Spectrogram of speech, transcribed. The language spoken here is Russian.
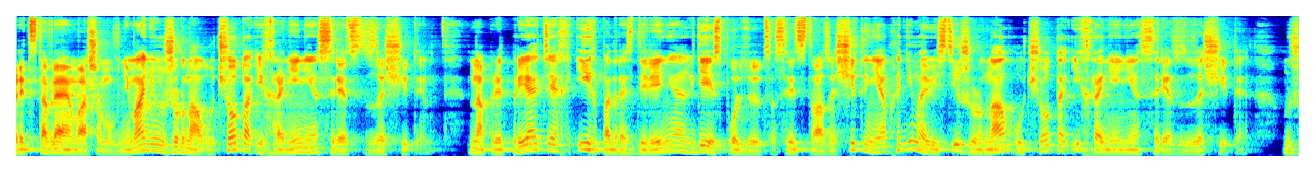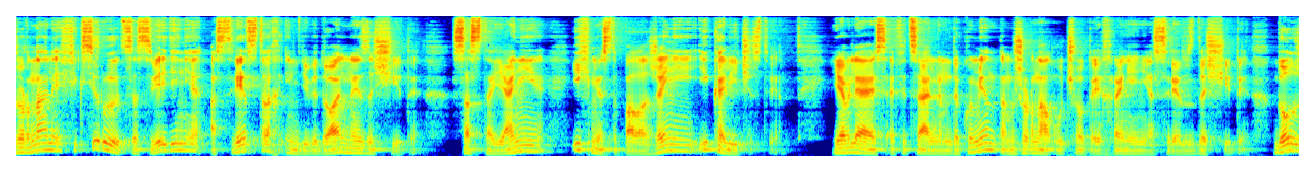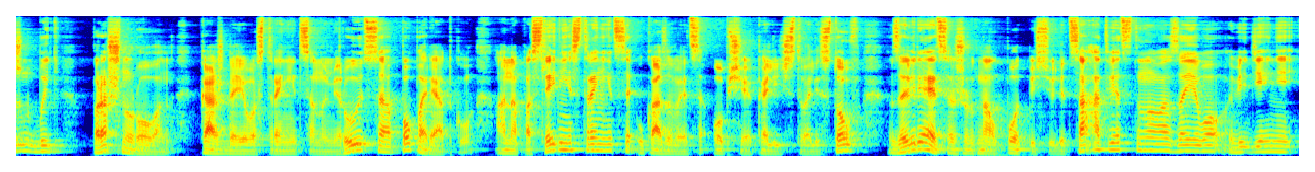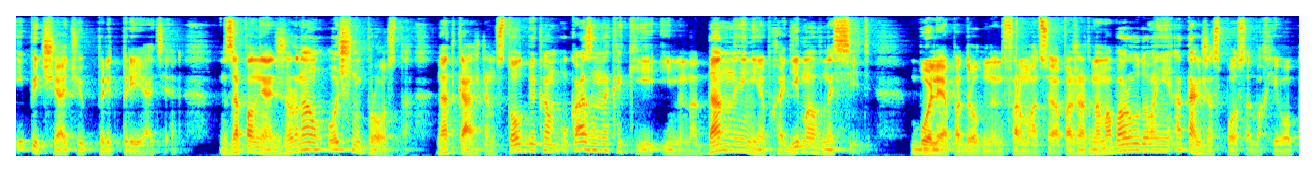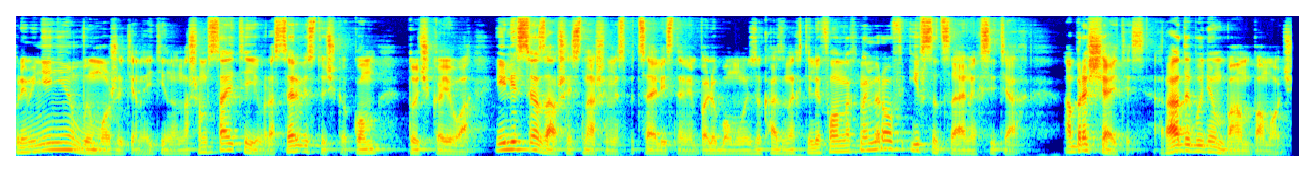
Представляем вашему вниманию журнал учета и хранения средств защиты. На предприятиях и их подразделениях, где используются средства защиты, необходимо вести журнал учета и хранения средств защиты. В журнале фиксируются сведения о средствах индивидуальной защиты, состоянии, их местоположении и количестве. Являясь официальным документом, журнал учета и хранения средств защиты должен быть прошнурован. Каждая его страница нумеруется по порядку, а на последней странице указывается общее количество листов, заверяется журнал подписью лица, ответственного за его ведение и печатью предприятия. Заполнять журнал очень просто. Над каждым столбиком указано, какие именно данные необходимо вносить. Более подробную информацию о пожарном оборудовании, а также способах его применения вы можете найти на нашем сайте euroservice.com.ua или связавшись с нашими специалистами по любому из указанных телефонных номеров и в социальных сетях. Обращайтесь, рады будем вам помочь.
